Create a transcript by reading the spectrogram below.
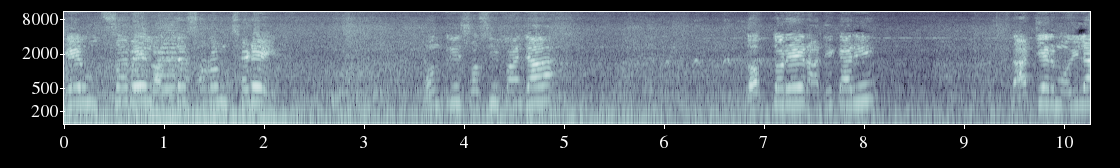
যে উৎসবে লজ্জা সরম ছেড়ে মন্ত্রী শশী পাঁজা, দপ্তরের আধিকারিক, রাজ্যের মহিলা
